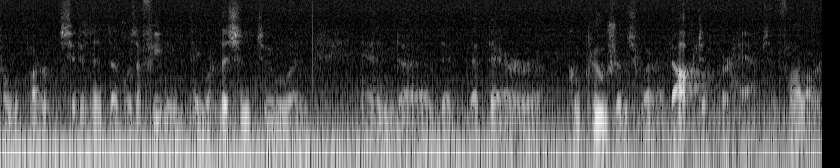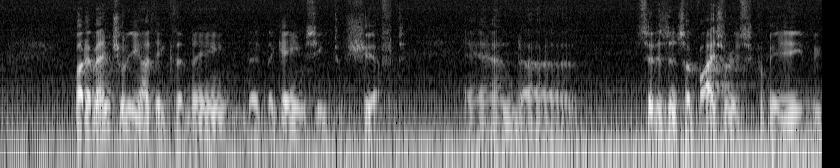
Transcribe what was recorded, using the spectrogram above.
from the part of the citizens, there was a feeling that they were listened to and, and uh, that, that their conclusions were adopted, perhaps, and followed. But eventually, I think the name, the game seemed to shift, and uh, Citizens Advisory Committee be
